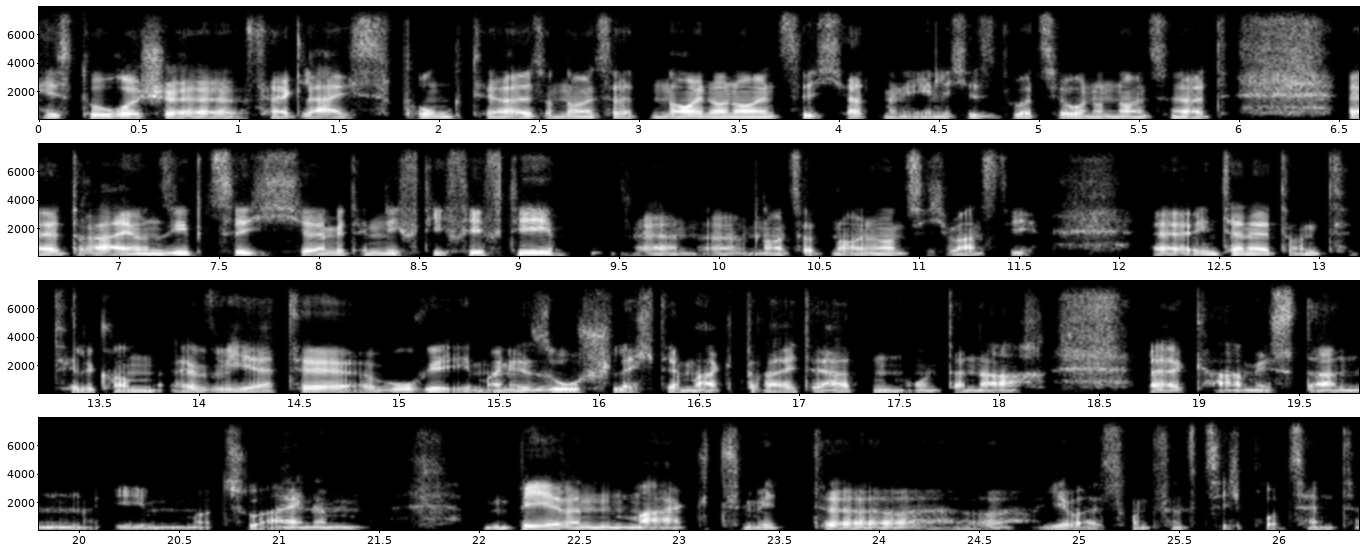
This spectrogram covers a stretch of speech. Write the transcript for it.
historische Vergleichspunkte. Also 1999 hat man eine ähnliche Situation und 1973 mit dem Nifty 50 1999 waren es die Internet- und Telekom-Werte, wo wir eben eine so schlechte Marktbreite hatten und danach kam es dann eben zu einem Bärenmarkt mit äh, jeweils rund 50 Prozent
